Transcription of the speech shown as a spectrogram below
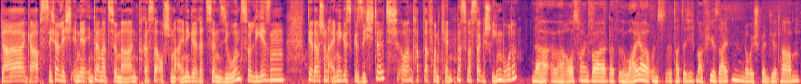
Da gab es sicherlich in der internationalen Presse auch schon einige Rezensionen zu lesen. Habt ihr da schon einiges gesichtet und habt davon Kenntnis, was da geschrieben wurde? Na, herausragend war, dass The Wire uns tatsächlich mal vier Seiten, glaube ich, spendiert haben.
